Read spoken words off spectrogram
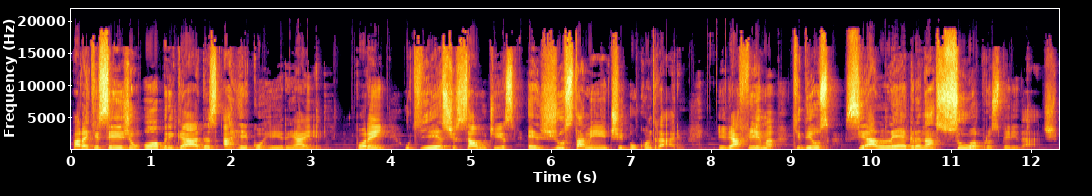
para que sejam obrigadas a recorrerem a ele. Porém, o que este salmo diz é justamente o contrário. Ele afirma que Deus se alegra na sua prosperidade.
